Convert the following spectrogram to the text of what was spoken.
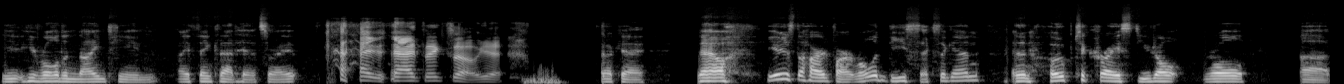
He he rolled a 19. I think that hits, right? I think so. Yeah. Okay. Now, here's the hard part. Roll a d6 again, and then hope to Christ you don't roll uh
